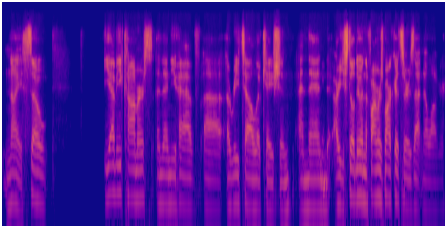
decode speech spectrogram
Nice. So you have e-commerce and then you have uh, a retail location and then are you still doing the farmers markets or is that no longer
